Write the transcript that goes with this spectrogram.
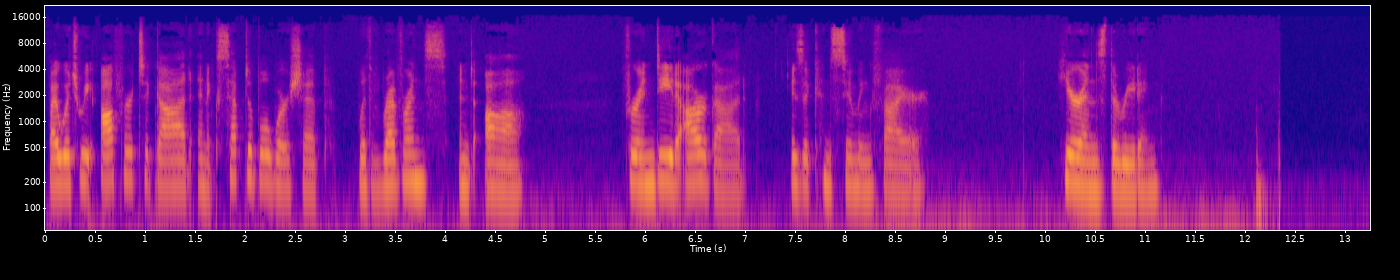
by which we offer to God an acceptable worship with reverence and awe for indeed our God is a consuming fire. Here ends the reading.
